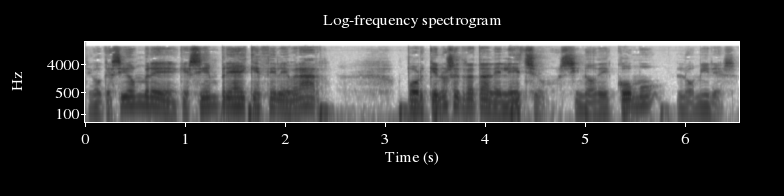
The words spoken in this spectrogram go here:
Digo que sí, hombre, que siempre hay que celebrar, porque no se trata del hecho, sino de cómo lo mires.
